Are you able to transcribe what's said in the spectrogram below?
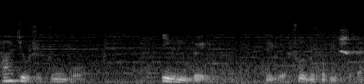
它就是中国应对这个数字货币时代，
